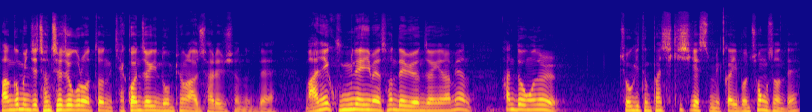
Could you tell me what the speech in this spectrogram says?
방금 이제 전체적으로 어떤 객관적인 논평을 아주 잘해주셨는데 만약 국민의힘의 선대위원장이라면 한동훈을 조기 등판 시키시겠습니까 이번 총선 때?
